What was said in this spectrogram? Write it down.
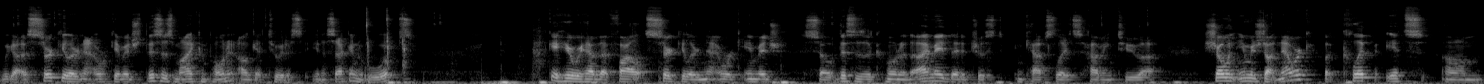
we got a circular network image. This is my component. I'll get to it in a second. Whoops. Okay, here we have that file circular network image. So this is a component that I made that just encapsulates having to uh, show an image.network, but clip its um,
